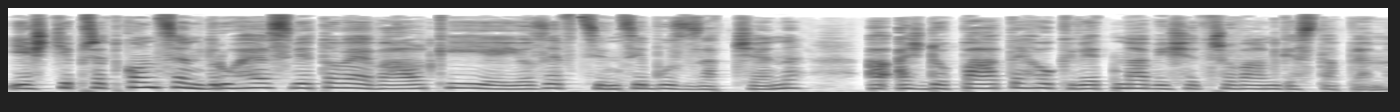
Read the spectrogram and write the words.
Ještě před koncem druhé světové války je Josef Cincibus zatčen a až do 5. května vyšetřován gestapem.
